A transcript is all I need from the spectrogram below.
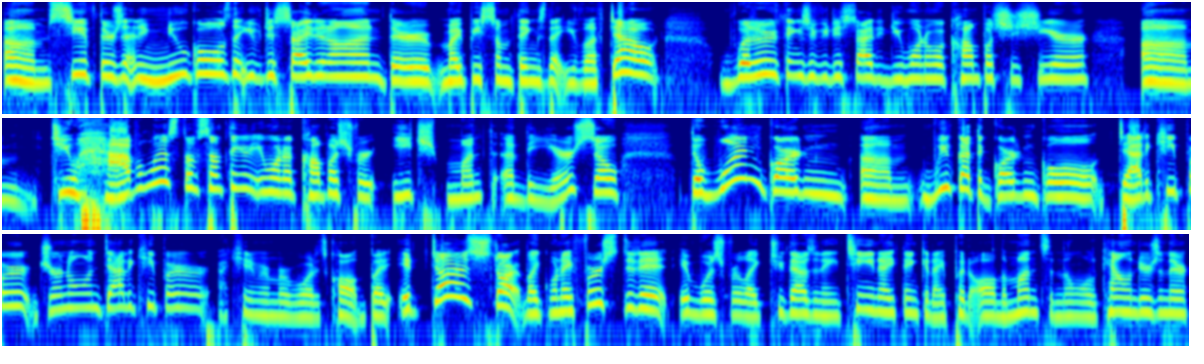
um, see if there's any new goals that you've decided on. There might be some things that you've left out. What other things have you decided you want to accomplish this year? Um, do you have a list of something that you want to accomplish for each month of the year? So the one garden um, we've got the garden goal data keeper journal and data keeper. I can't remember what it's called but it does start like when i first did it it was for like 2018 i think and i put all the months and the little calendars in there.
